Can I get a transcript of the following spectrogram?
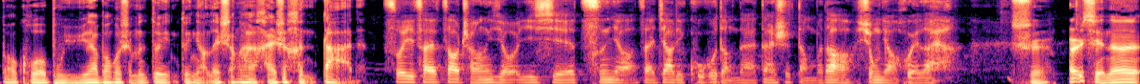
包括捕鱼啊，包括什么，对对鸟类伤害还是很大的。所以才造成有一些雌鸟在家里苦苦等待，但是等不到雄鸟回来啊。是，而且呢，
